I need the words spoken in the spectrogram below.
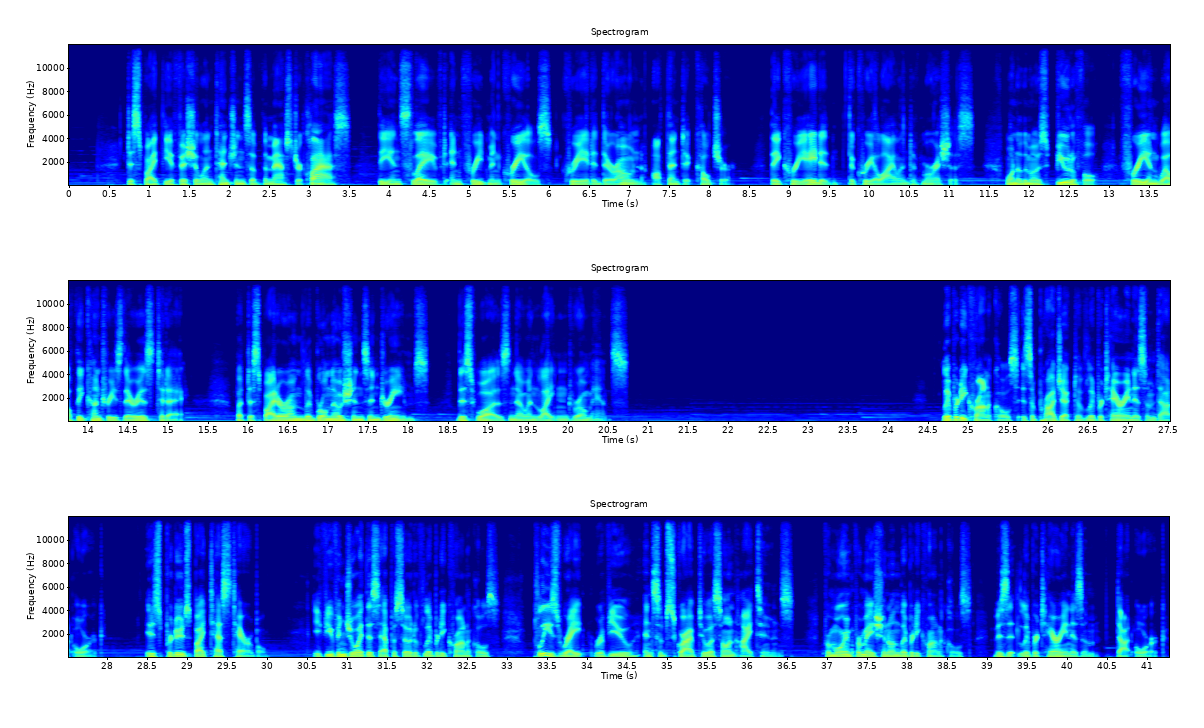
Despite the official intentions of the master class, the enslaved and freedmen Creoles created their own authentic culture. They created the Creole island of Mauritius. One of the most beautiful, free, and wealthy countries there is today. But despite our own liberal notions and dreams, this was no enlightened romance. Liberty Chronicles is a project of libertarianism.org. It is produced by Tess Terrible. If you've enjoyed this episode of Liberty Chronicles, please rate, review, and subscribe to us on iTunes. For more information on Liberty Chronicles, visit libertarianism.org.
